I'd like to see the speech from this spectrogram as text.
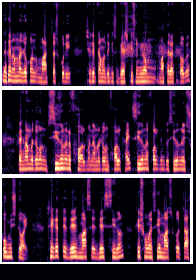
দেখেন আমরা যখন মাছ চাষ করি, সেক্ষেত্রে আমাদের কিছু বেশ কিছু নিয়ম মাথায় রাখতে হবে। দেখেন আমরা যখন সিজনের ফল মানে আমরা যখন ফল খাই সিজনের ফল কিন্তু সিজনে সৌমিষ্ট হয়। সেক্ষেত্রে যে মাছের যে সিজন সেই সময় সেই মাছ চাষ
